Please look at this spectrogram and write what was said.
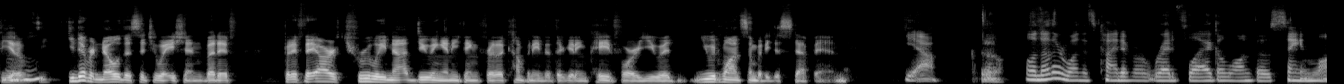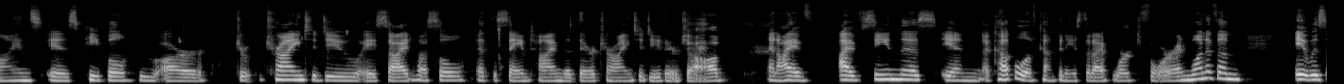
you know, mm-hmm. you never know the situation, but if but if they are truly not doing anything for the company that they're getting paid for, you would you would want somebody to step in. yeah Yeah. well another one that's kind of a red flag along those same lines is people who are tr- trying to do a side hustle at the same time that they're trying to do their job. And i've i've seen this in a couple of companies that i've worked for and one of them it was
